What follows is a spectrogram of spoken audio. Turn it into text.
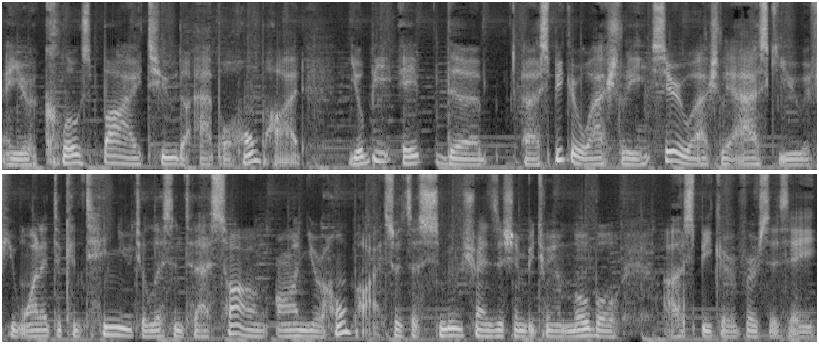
and you're close by to the Apple HomePod, you'll be able the uh, speaker will actually, Siri will actually ask you if you wanted to continue to listen to that song on your HomePod. So it's a smooth transition between a mobile uh, speaker versus a,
